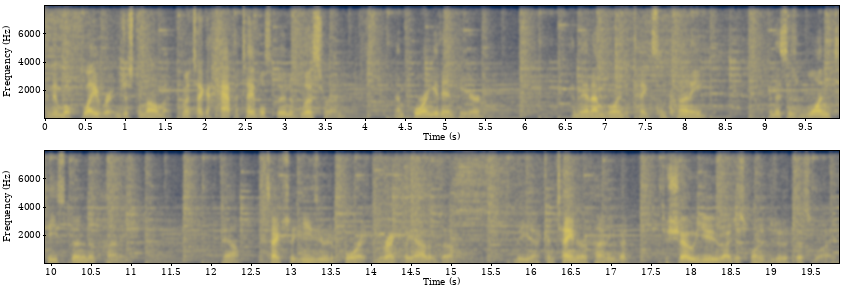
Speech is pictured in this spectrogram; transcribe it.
and then we'll flavor it in just a moment. I'm going to take a half a tablespoon of glycerin. I'm pouring it in here. And then I'm going to take some honey. And this is one teaspoon of honey. Now, it's actually easier to pour it directly out of the, the uh, container of honey, but to show you, I just wanted to do it this way.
